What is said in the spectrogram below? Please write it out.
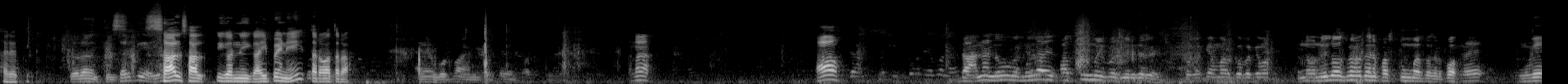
సరే. చాలు చాలు ఇక నీకు అయిపోయినాయి. తర్వాత రా. అన్నా నువ్వు ముందు ఫస్ట్ కుంకుమ అయిపోతుంది మీరు మరి కొబ్బరికాయ మరి. నువ్వు నీళ్ళు వసలేకపోతే ఫస్ట్ వస్తుంది పో. నువ్వే.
